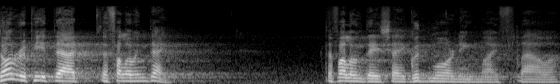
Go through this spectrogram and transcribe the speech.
Don't repeat that the following day. The following day, say, Good morning, my flower.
